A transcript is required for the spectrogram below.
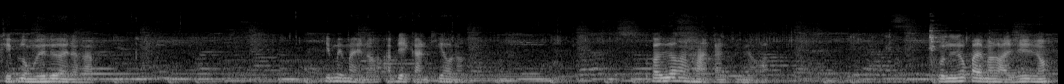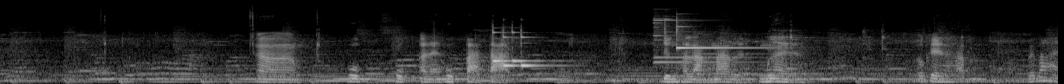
คลิปลงเรื่อยๆนะครับที่ใหม่ๆเนาะอัปเดตการเที่ยวเนาะแล้วก็เรื่องอาหารการกินนะครับวันนี้เราไปมาหลายที่เนาะอ่าหุบหุบอะไรหุบป่าตาด ดึงพลังมากเลย เมื่อยเลยโอเคนะครับ บ๊ายบาย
